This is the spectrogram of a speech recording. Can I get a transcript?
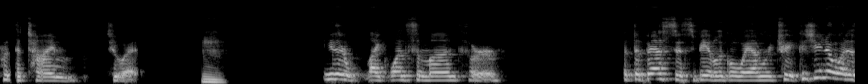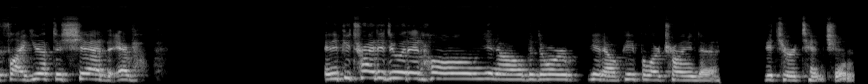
put the time to it mm. either like once a month or but the best is to be able to go away on retreat because you know what it's like you have to shed every, And if you try to do it at home, you know, the door, you know, people are trying to get your attention.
